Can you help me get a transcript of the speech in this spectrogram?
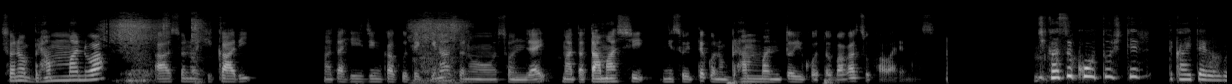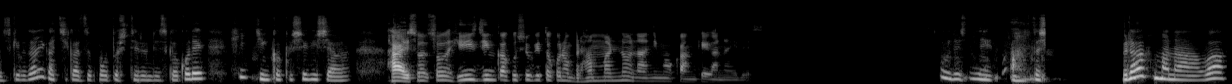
そのブランマンはあその光また非人格的なその存在、また魂についてこのブランマンという言葉が使われます。近づこうとしてるって書いてあるんですけど、誰が近づこうとしてるんですか？これ、非人格主義者。はい、そう、そう、非人格主義とこのブランマンの何も関係がないです。そうですね。あ私、ブラフマナは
